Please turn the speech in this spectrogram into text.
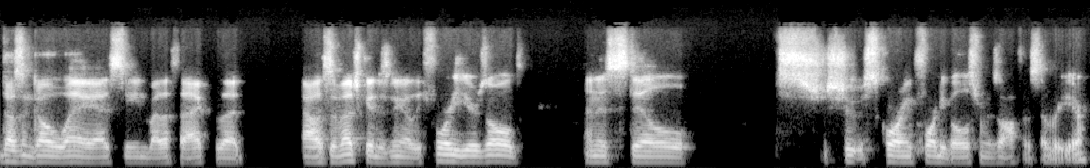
doesn't go away, as seen by the fact that Alex Ovechkin is nearly 40 years old and is still shoot, scoring 40 goals from his office every year.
